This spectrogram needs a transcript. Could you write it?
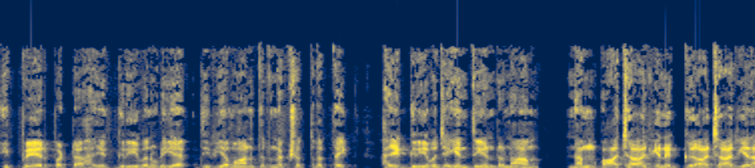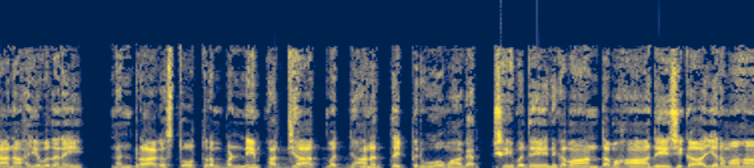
இப்பேற்பட்ட ஹயக்ரீவனுடைய திவ்யமான திருநக்ஷத்திரத்தை ஹயக்ரீவ ஜெயந்தி என்று நாம் நம் ஆச்சாரியனுக்கு ஆச்சாரியனான ஹயவதனை நன்றாக ஸ்தோத்திரம் பண்ணி அத்தியாத்ம ஞானத்தை பெறுவோமாக ஸ்ரீபதே நிகமாந்த மகாதேசிகாய நமஹா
